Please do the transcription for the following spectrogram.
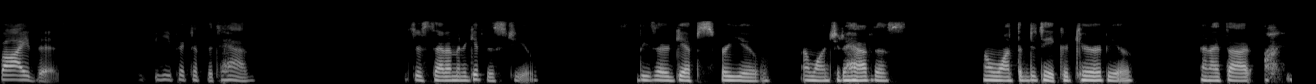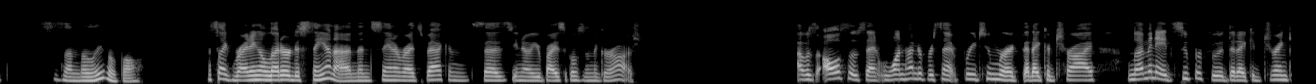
by this. He picked up the tab just said, I'm going to give this to you. These are gifts for you. I want you to have this. I want them to take good care of you. And I thought, This is unbelievable. It's like writing a letter to Santa and then Santa writes back and says, you know, your bicycle's in the garage. I was also sent 100% free turmeric that I could try, lemonade superfood that I could drink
